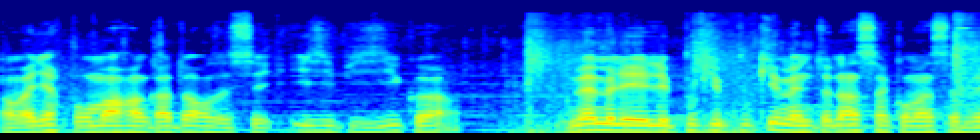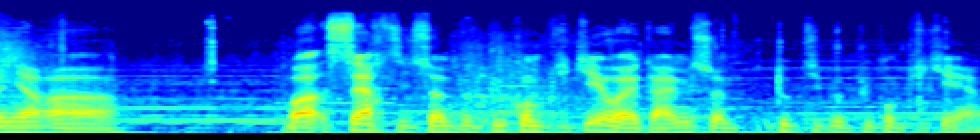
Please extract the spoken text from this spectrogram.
On va dire pour moi, rang 14, c'est easy peasy quoi. Même les, les Poké maintenant, ça commence à devenir... Euh... Bon, certes, ils sont un peu plus compliqués. Ouais, quand même, ils sont un tout petit peu plus compliqués. Hein.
